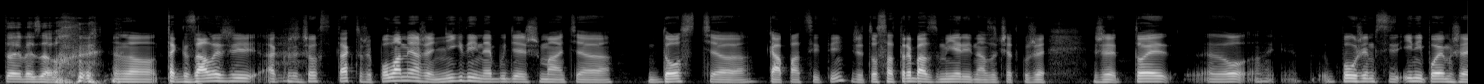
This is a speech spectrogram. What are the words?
to je VZO. no, tak záleží, akože čo, takto, že podľa mňa, že nikdy nebudeš mať uh, dosť uh, kapacity, že to sa treba zmieriť na začiatku, že, že to je, uh, použijem si iný pojem, že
